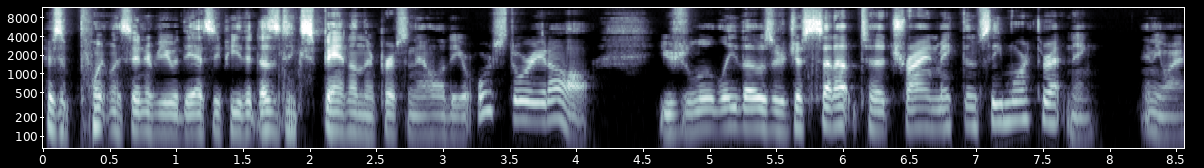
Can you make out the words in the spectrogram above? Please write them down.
There's a pointless interview with the SCP that doesn't expand on their personality or story at all. Usually, those are just set up to try and make them seem more threatening. Anyway.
